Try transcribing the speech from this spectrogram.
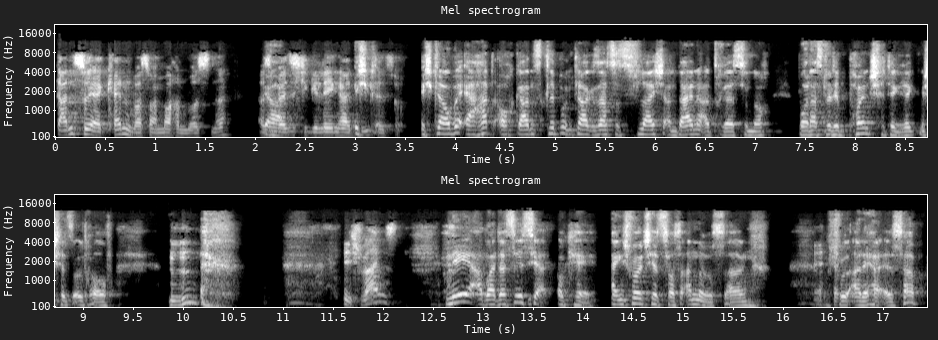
dann zu erkennen, was man machen muss. Ne? Also ja. wenn sich die Gelegenheit ich, bietet. Also. Ich glaube, er hat auch ganz klipp und klar gesagt, das ist vielleicht an deine Adresse noch. Boah, das mit dem Point-Shitting regt mich jetzt ultra auf. Mhm. Ich weiß. Nee, aber das ist ja, okay. Eigentlich wollte ich jetzt was anderes sagen, ob ich wohl ADHS habe.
